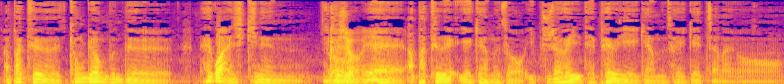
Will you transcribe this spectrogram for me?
아파트 경비원분들 해고 안 시키는 그죠, 예. 예. 아파트 얘기하면서 입주자 회의 대표 회의 얘기하면서 얘기했잖아요.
